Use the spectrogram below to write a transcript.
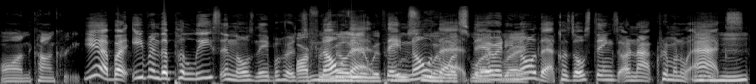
on the concrete. Yeah, but even the police in those neighborhoods Are know familiar that. with they know that. they what, already right. know that because those things are not criminal acts. Mhm.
